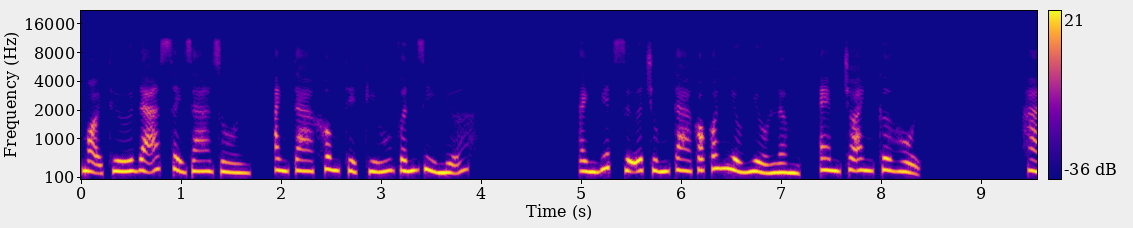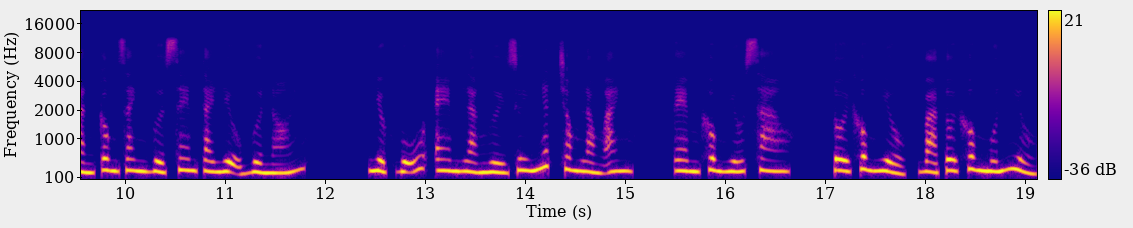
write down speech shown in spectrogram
Mọi thứ đã xảy ra rồi, anh ta không thể cứu vấn gì nữa. Anh biết giữa chúng ta có có nhiều hiểu lầm, em cho anh cơ hội. Hàn công danh vừa xem tài liệu vừa nói. Nhược Vũ, em là người duy nhất trong lòng anh. Em không hiếu sao? Tôi không hiểu, và tôi không muốn hiểu.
